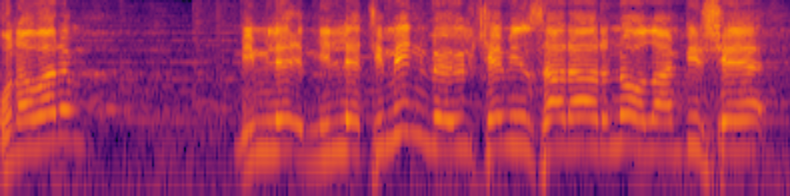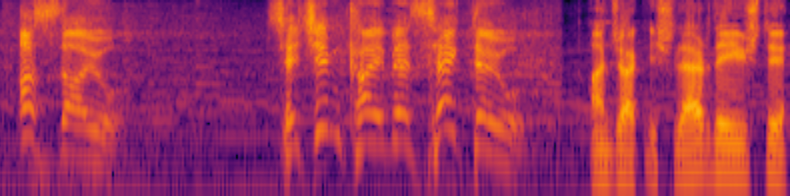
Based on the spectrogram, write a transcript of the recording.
ona varım. Mille- Milletimin ve ülkemin zararına olan bir şeye asla yok. Seçim kaybetsek de yok. Ancak işler değişti.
